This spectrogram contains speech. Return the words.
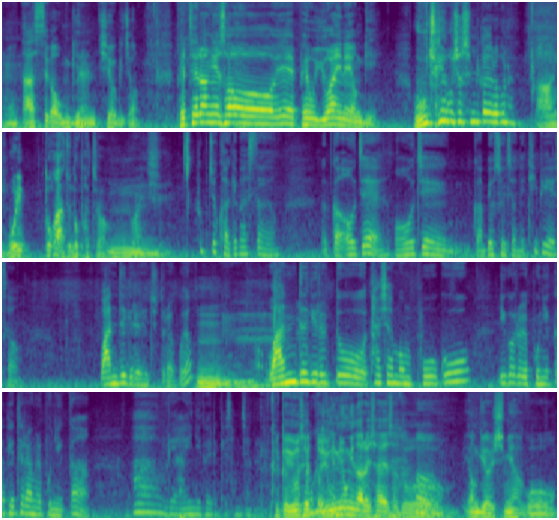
음, 다스가 옮긴 지역이죠. 베테랑에서의 배우 유아인의 연기 우측해 보셨습니까, 여러분은? 아 몰입도가 아주 높았죠 음. 유아인 씨. 흡족하게 봤어요. 그러니까 어제 어제가 며칠 전에 TV에서 완드기를 해주더라고요. 음. 완드기를 또 다시 한번 보고 이거를 보니까 베테랑을 보니까 아 우리 아이니가 이렇게 성장을 해. 그러니까 요새 또 육룡이 나르샤에서도 어. 연기 열심히 하고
